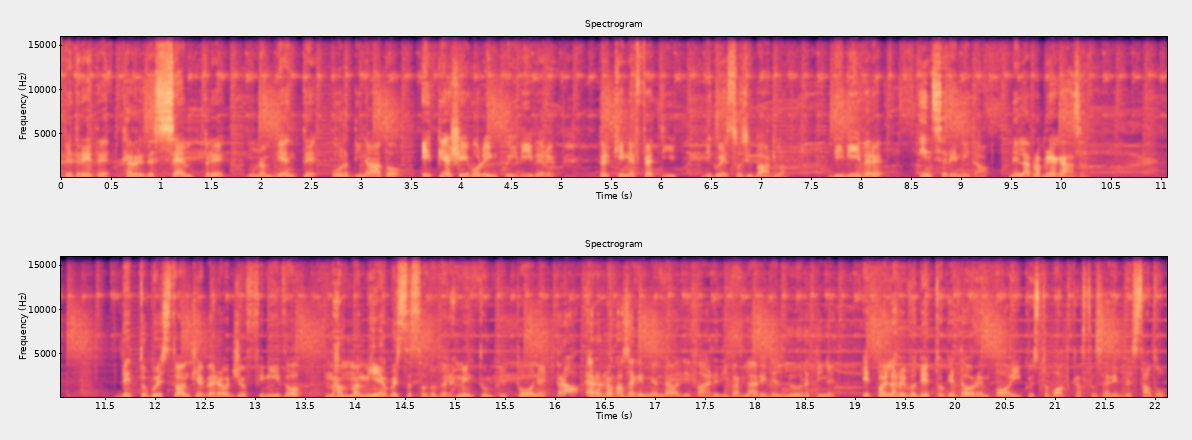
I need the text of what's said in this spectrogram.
vedrete che avrete sempre un ambiente ordinato e piacevole in cui vivere, perché in effetti di questo si parla, di vivere in serenità nella propria casa. Detto questo, anche per oggi ho finito. Mamma mia, questo è stato veramente un pippone. Però era una cosa che mi andava di fare, di parlare dell'ordine. E poi l'avevo detto che da ora in poi questo podcast sarebbe stato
